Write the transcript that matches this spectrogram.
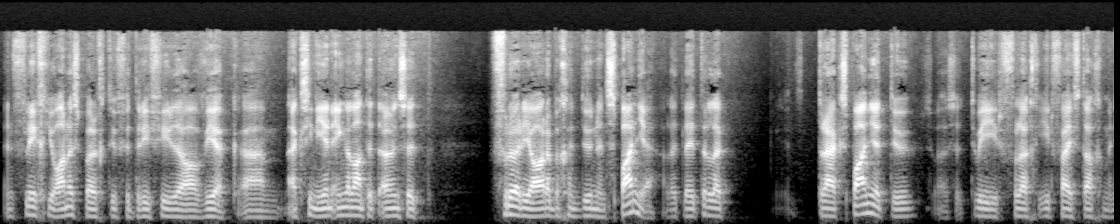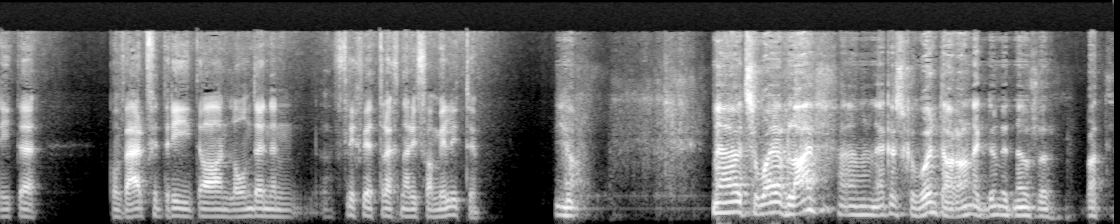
en vlieg Johannesburg toe vir 3 4 dae 'n week. Ehm um, ek sien hier in Engeland het ouens dit vroeër jare begin doen in Spanje. Hulle het letterlik trek Spanje toe, so as 'n 2 uur vlug, hier 50 minute kom werk vir 3 dae in Londen en vlieg weer terug na die familie toe. Ja. Nou, it's a way of life. Um, ek is gewoond daaraan. Ek doen dit nou vir wat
